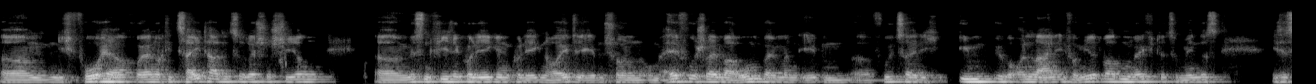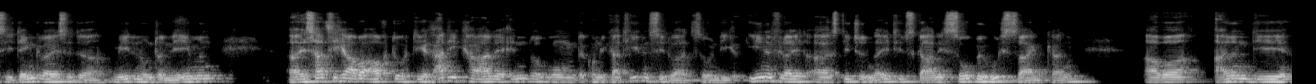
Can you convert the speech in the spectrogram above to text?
ähm, nicht vorher, vorher noch die Zeit hatte zu recherchieren, äh, müssen viele Kolleginnen und Kollegen heute eben schon um 11 Uhr schreiben. Warum? Weil man eben äh, frühzeitig im, über online informiert werden möchte. Zumindest ist es die Denkweise der Medienunternehmen. Äh, es hat sich aber auch durch die radikale Änderung der kommunikativen Situation, die Ihnen vielleicht als Digital Natives gar nicht so bewusst sein kann, aber allen, die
